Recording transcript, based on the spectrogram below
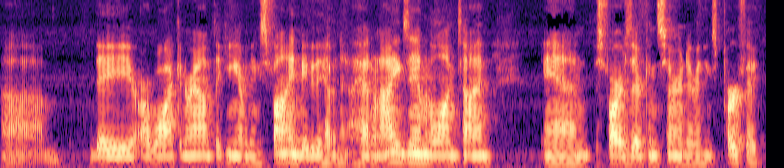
Um, they are walking around thinking everything's fine. Maybe they haven't had an eye exam in a long time, and as far as they're concerned, everything's perfect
